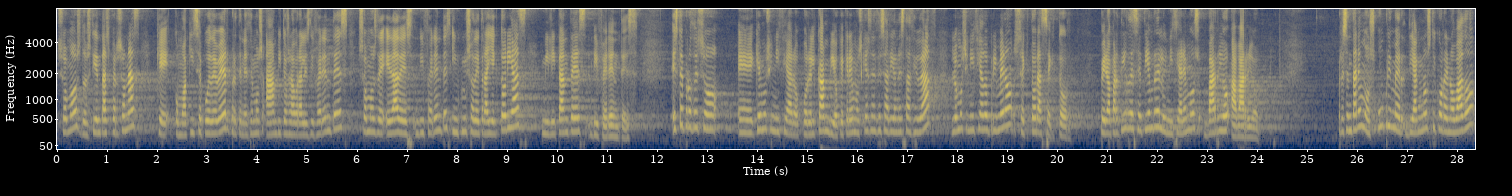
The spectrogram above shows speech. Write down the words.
Somos 200 personas que, como aquí se puede ver, pertenecemos a ámbitos laborales diferentes, somos de edades diferentes, incluso de trayectorias militantes diferentes. Este proceso eh, que hemos iniciado por el cambio que creemos que es necesario en esta ciudad, lo hemos iniciado primero sector a sector pero a partir de septiembre lo iniciaremos barrio a barrio. Presentaremos un primer diagnóstico renovado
